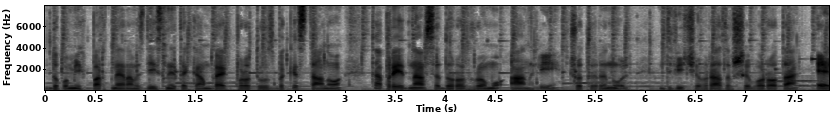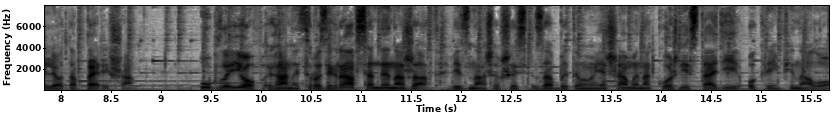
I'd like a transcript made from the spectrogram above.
допоміг партнерам здійснити камбек проти Узбекистану та приєднався до розгрому Англії 4-0, двічі вразивши ворота Еліота Періша. У плей-офф Ганець розігрався не на жарт, відзначившись забитими м'ячами на кожній стадії, окрім фіналу.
